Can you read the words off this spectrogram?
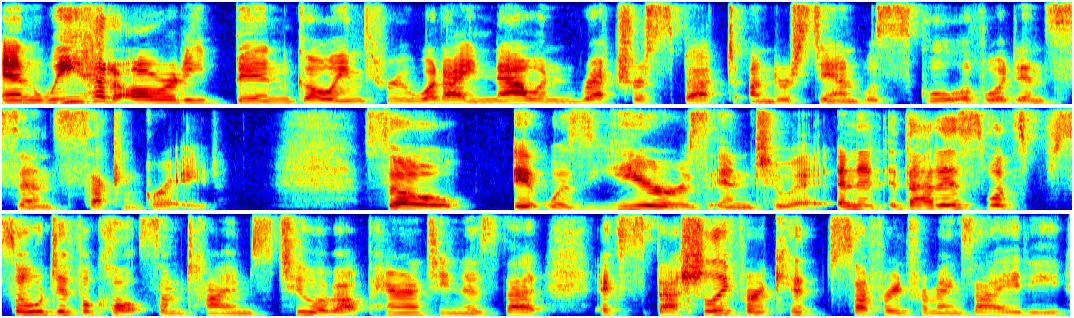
and we had already been going through what i now in retrospect understand was school avoidance since second grade. So it was years into it. And it, that is what's so difficult sometimes too about parenting is that especially for a kid suffering from anxiety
